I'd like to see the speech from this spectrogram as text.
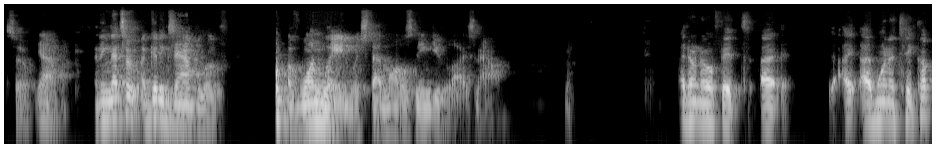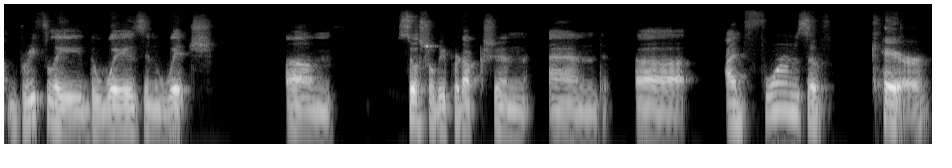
So yeah I think that's a, a good example of, of one way in which that model is being utilized now. I don't know if it's, I, I, I want to take up briefly the ways in which um, social reproduction and uh, and forms of care,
